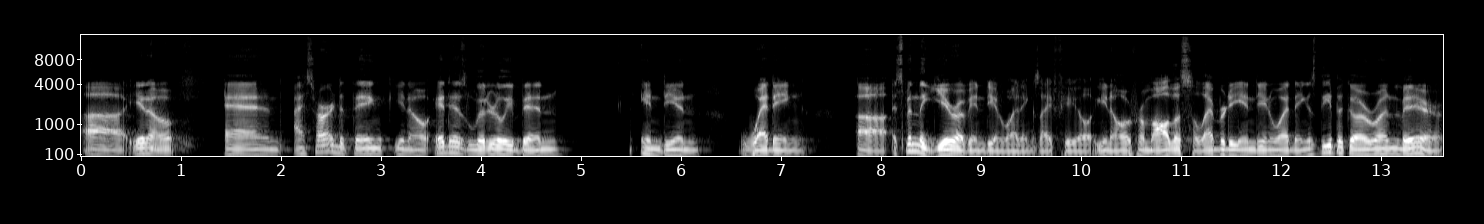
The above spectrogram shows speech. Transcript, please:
uh, you know, and I started to think, you know, it has literally been Indian wedding. Uh, it's been the year of Indian weddings. I feel, you know, from all the celebrity Indian weddings, Deepika Ranveer.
